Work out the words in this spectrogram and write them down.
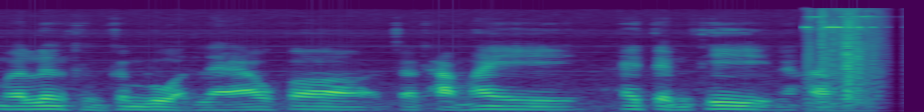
เมื่อเรื่องถึงตำรวจแล้วก็จะทำให้ให้เต็มที่นะครับ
